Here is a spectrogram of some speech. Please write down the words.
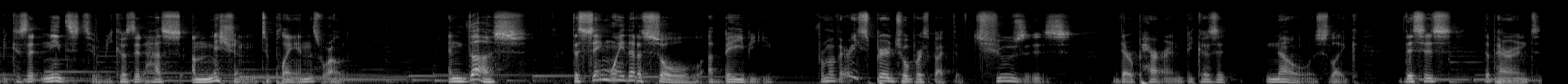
because it needs to, because it has a mission to play in this world. And thus, the same way that a soul, a baby, from a very spiritual perspective, chooses their parent because it knows, like, this is the parent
